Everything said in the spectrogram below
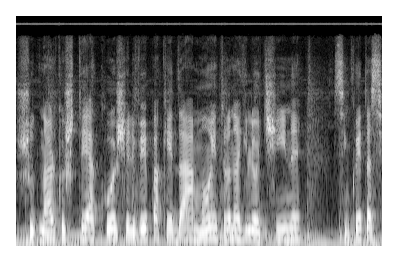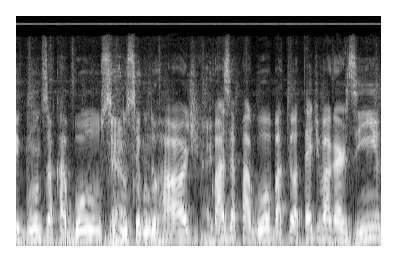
Chuto, na hora que eu chutei a coxa, ele veio pra quedar, a mão entrou na guilhotina. 50 segundos, acabou É, no acabou. segundo round. Aí quase apagou, bateu até devagarzinho.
